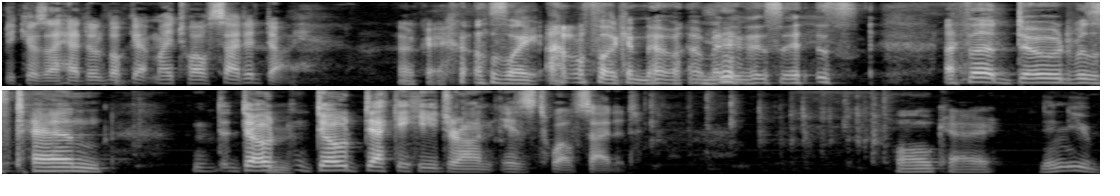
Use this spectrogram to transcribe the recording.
Because I had to look at my twelve sided die. Okay. I was like, I don't fucking know how many this is. I thought Dode was 10. D- do- dodecahedron is 12 sided. Okay. Didn't you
